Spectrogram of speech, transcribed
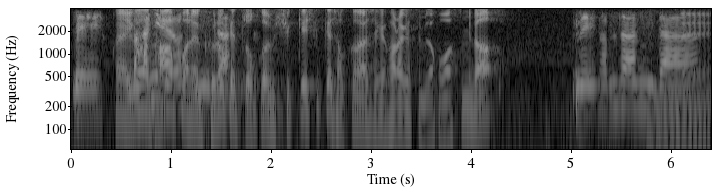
네. 그냥 다음번엔 배웠습니다. 그렇게 조금 쉽게 쉽게 접근하시길 바라겠습니다. 고맙습니다. 네, 감사합니다. 네.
